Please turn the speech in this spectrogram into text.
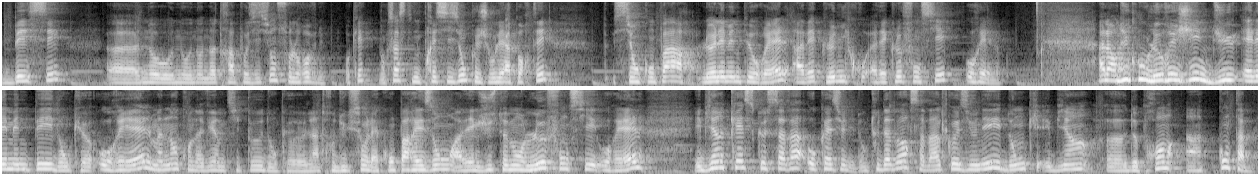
baisser euh, notre imposition sur le revenu. Donc ça, c'est une précision que je voulais apporter si on compare le LMNP au réel avec le, micro, avec le foncier au réel. Alors du coup, le régime du LMNP donc, euh, au réel, maintenant qu'on a vu un petit peu euh, l'introduction et la comparaison avec justement le foncier au réel, eh bien, qu'est-ce que ça va occasionner? Donc tout d'abord, ça va occasionner donc, eh bien, de prendre un comptable.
